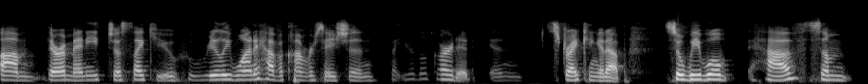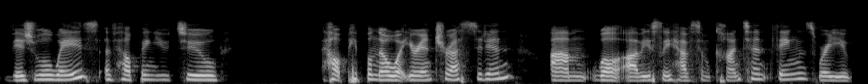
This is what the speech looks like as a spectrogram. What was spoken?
Um, there are many just like you who really want to have a conversation, but you're a little guarded in striking it up. So we will have some visual ways of helping you to help people know what you're interested in. Um, we'll obviously have some content things where you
